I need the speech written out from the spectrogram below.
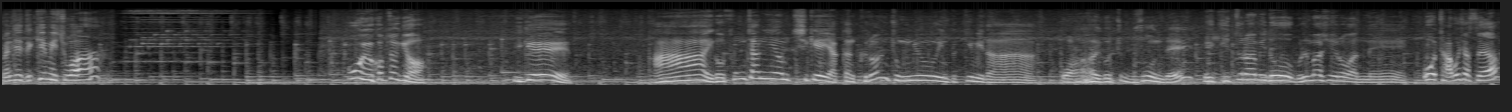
왠지 느낌이 좋아 오 이거 깜짝이야 이게 아 이거 송장이염치게 약간 그런 종류인 느낌이다 와 이거 좀 무서운데 여기 귀뚜라미도 물 마시러 왔네 오 잡으셨어요?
